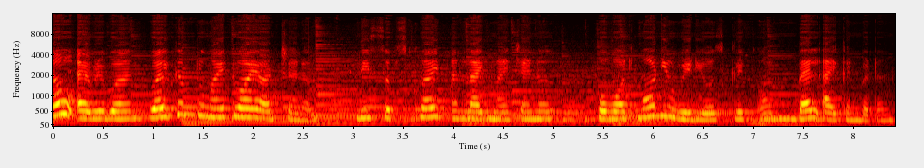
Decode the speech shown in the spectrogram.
Hello everyone, welcome to my toy art channel. Please subscribe and like my channel. For watch more new videos, click on bell icon button.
